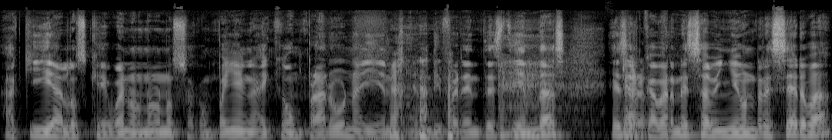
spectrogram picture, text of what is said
aquí a los que, bueno, no nos acompañan, hay que comprar una ahí en, diferentes tiendas, es el Cabernet Sauvignon Reserva.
